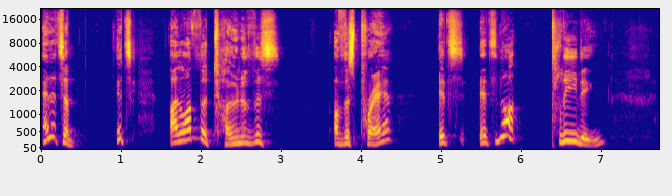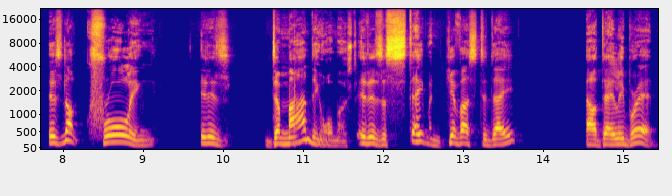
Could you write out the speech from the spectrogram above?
And it's a, it's, I love the tone of this, of this prayer. It's, it's not pleading, it's not crawling, it is demanding almost. It is a statement give us today our daily bread.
